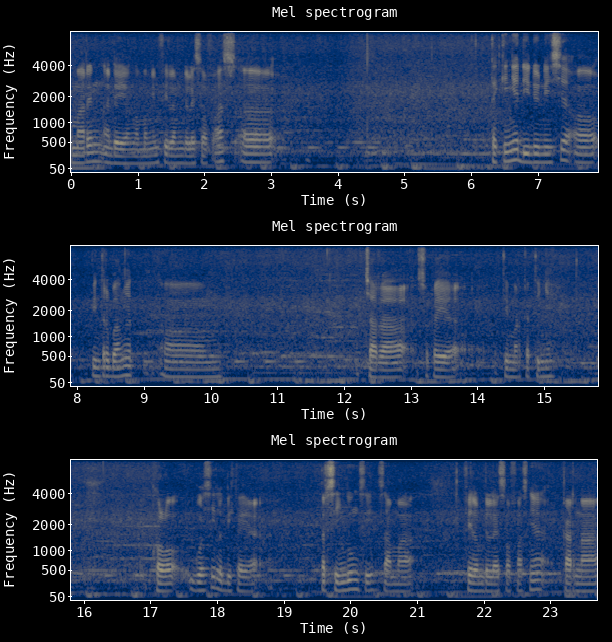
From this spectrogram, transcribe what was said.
kemarin ada yang ngomongin film The Last of Us eh, takingnya di Indonesia eh, pinter banget Em, cara supaya tim marketingnya. Kalau gue sih lebih kayak tersinggung sih sama film The Last of Us-nya karena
